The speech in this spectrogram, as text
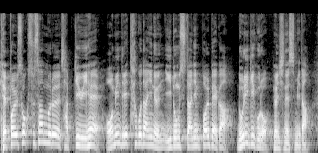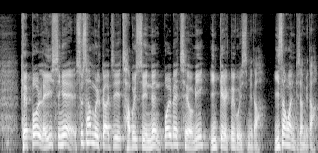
갯벌 속 수산물을 잡기 위해 어민들이 타고 다니는 이동수단인 뻘배가 놀이기구로 변신했습니다. 갯벌 레이싱에 수산물까지 잡을 수 있는 뻘배 체험이 인기를 끌고 있습니다. 이상환 기자입니다.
